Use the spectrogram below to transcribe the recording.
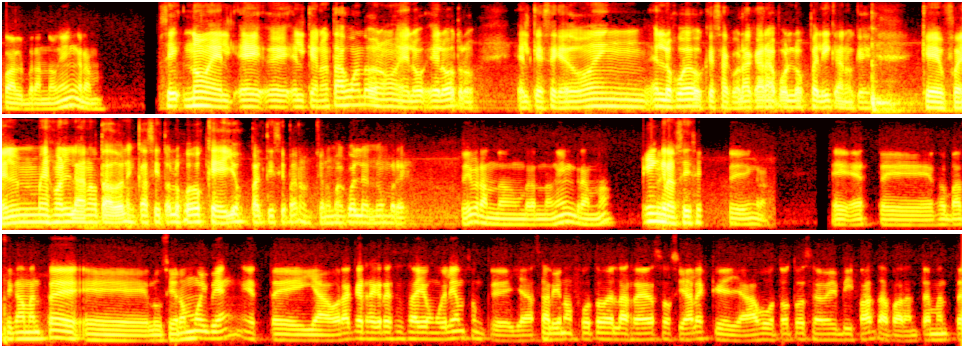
¿Cuál? Brandon Ingram. Sí, no, el, eh, eh, el que no está jugando, no, el, el otro. El que se quedó en, en, los juegos, que sacó la cara por los pelícanos, que, que fue el mejor anotador en casi todos los juegos que ellos participaron, que no me acuerdo el nombre. Sí, Brandon, Brandon Ingram, ¿no? Ingram, sí, sí. Sí, Ingram. Eh, este, pues básicamente eh, lucieron muy bien. Este, y ahora que regresa Zion Williamson, que ya salieron fotos en las redes sociales que ya votó todo ese baby fat, aparentemente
